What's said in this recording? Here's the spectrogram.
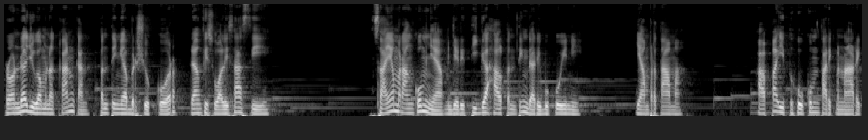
Ronda juga menekankan pentingnya bersyukur dan visualisasi. Saya merangkumnya menjadi tiga hal penting dari buku ini. Yang pertama, apa itu hukum tarik-menarik?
